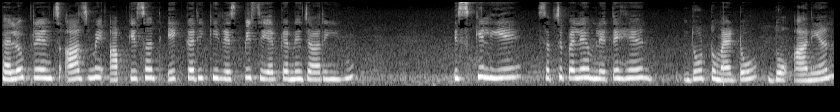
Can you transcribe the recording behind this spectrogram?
हेलो फ्रेंड्स आज मैं आपके साथ एक करी की रेसिपी शेयर करने जा रही हूँ। इसके लिए सबसे पहले हम लेते हैं दो टोमेटो दो आनियन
